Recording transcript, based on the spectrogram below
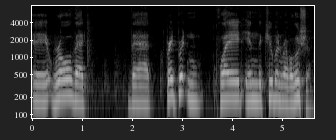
a role that that Great Britain played in the Cuban Revolution.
